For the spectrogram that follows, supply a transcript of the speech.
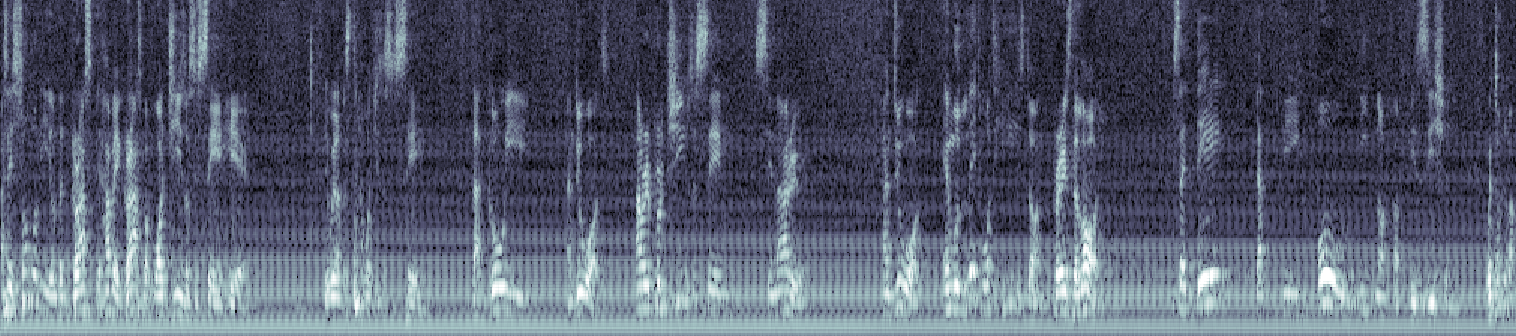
I say somebody on the grasp, have a grasp of what Jesus is saying here. They will understand what Jesus is saying. That go ye and do what? And reproduce the same scenario. And do what? Emulate what he's done. Praise the Lord. He said, They that behold need not a physician. We're talking about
